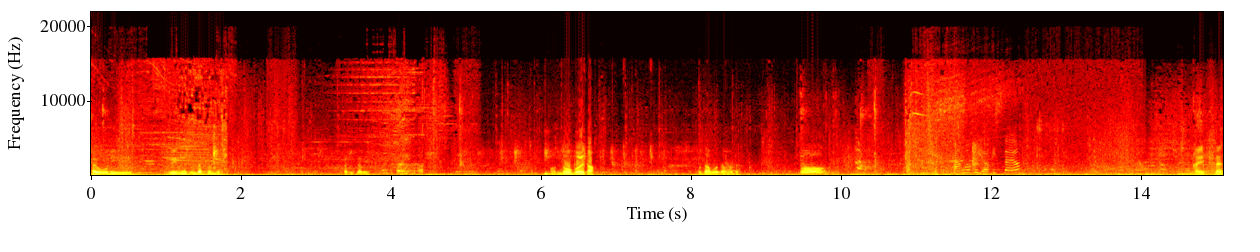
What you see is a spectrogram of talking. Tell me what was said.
아이고, 우리 수익은 둘다 썼네. 가비, 가비. 어, 너무 멀다. 보다, 보다, 보다. 저, 방어구 여기 있어요? 나이스.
